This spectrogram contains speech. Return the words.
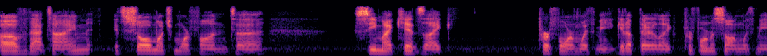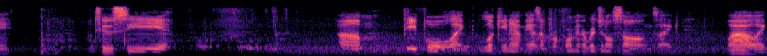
of that time. It's so much more fun to see my kids like perform with me, get up there, like perform a song with me, to see um, people like looking at me as I'm performing original songs, like, wow, like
